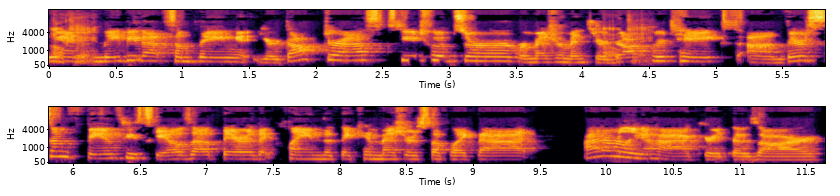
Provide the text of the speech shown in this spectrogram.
And Okay. maybe that's something your doctor asks you to observe or measurements your Okay. doctor takes. Um, there's some fancy scales out there that claim that they can measure stuff like that. I don't really know how accurate those are.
